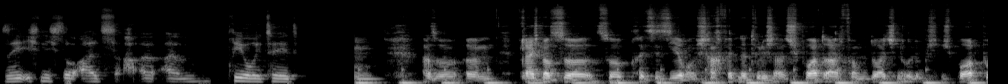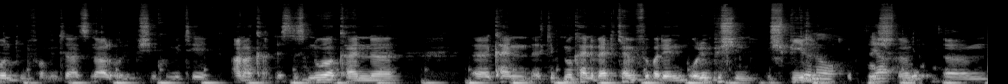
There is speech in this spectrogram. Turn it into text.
Sehe ich nicht so als äh, äh Priorität. Also ähm, vielleicht noch zur, zur Präzisierung. Schach wird natürlich als Sportart vom Deutschen Olympischen Sportbund und vom Internationalen Olympischen Komitee anerkannt. Es ist nur keine, äh, kein, es gibt nur keine Wettkämpfe bei den Olympischen Spielen. Genau. Nicht, ja. Ne? Ähm,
